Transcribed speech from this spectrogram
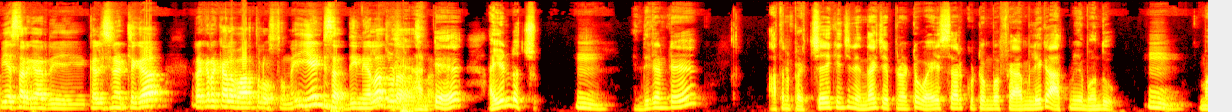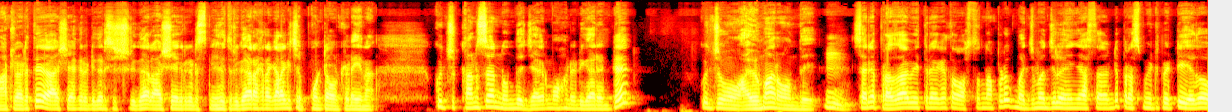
పిఎస్ఆర్ గారిని కలిసినట్లుగా రకరకాల వార్తలు వస్తున్నాయి. ఏంటి సార్? దీన్ని ఎలా చూడాలి? అంటే అయ్యుండొచ్చు ఎందుకంటే అతను ప్రత్యేకించి నేను ఇందాక చెప్పినట్టు వైఎస్ఆర్ కుటుంబ ఫ్యామిలీకి ఆత్మీయ బంధువు. మాట్లాడితే రాజశేఖర రెడ్డి గారి శిష్యుడిగా రాజశేఖర రెడ్డి స్నేహితుడిగా రకరకాలుగా చెప్పుకుంటూ ఉంటాడు ఆయన. కొంచెం కన్సర్న్ ఉంది జగన్మోహన్ రెడ్డి గారు అంటే కొంచెం అభిమానం ఉంది. సరే ప్రజా వ్యతిరేకత వస్తున్నప్పుడు మధ్య మధ్యలో ఏం చేస్తారంటే ప్రెస్ మీట్ పెట్టి ఏదో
